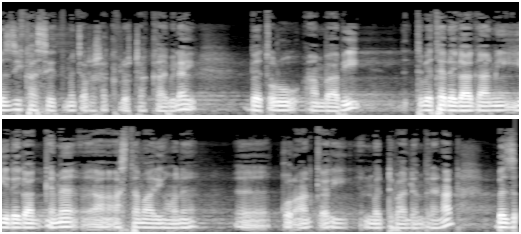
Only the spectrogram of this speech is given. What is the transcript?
በዚህ ካሴት መጨረሻ ክፍሎች አካባቢ ላይ በጥሩ አንባቢ በተደጋጋሚ እየደጋገመ አስተማሪ የሆነ ቁርአን ቀሪ እንመድባለን ብለናል። በዛ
